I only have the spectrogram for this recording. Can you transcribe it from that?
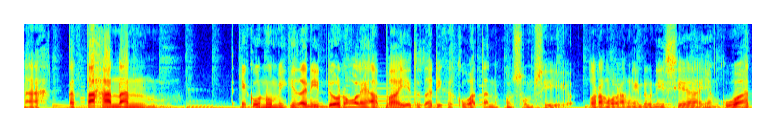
Nah, ketahanan ekonomi kita ini dorong oleh apa? Yaitu tadi kekuatan konsumsi orang-orang Indonesia yang kuat.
